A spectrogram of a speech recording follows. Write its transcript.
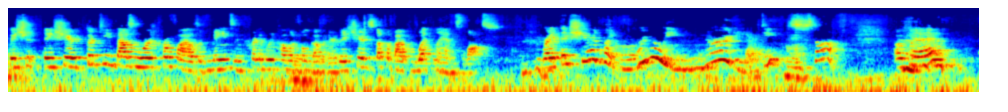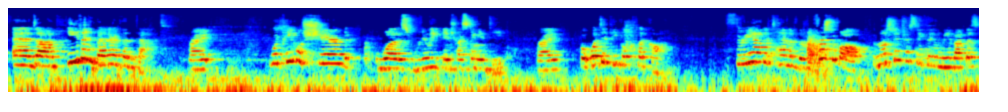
They, sh- they shared 13,000 word profiles of Maine's incredibly colorful governor. They shared stuff about wetlands loss, right? They shared like really nerdy, deep hmm. stuff, okay? And um, even better than that, right? What people shared was really interesting and deep, right? But what did people click on? Three out of ten of them. First of all, the most interesting thing to me about this,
